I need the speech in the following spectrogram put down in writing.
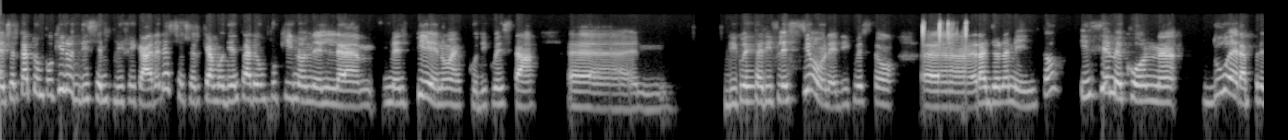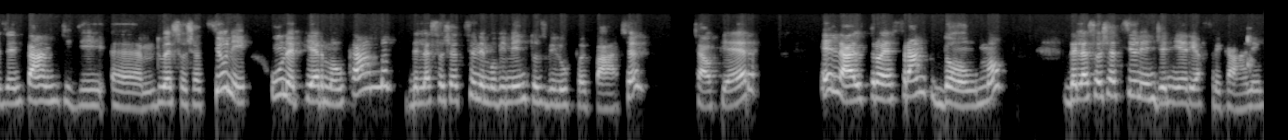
ho cercato un pochino di semplificare, adesso cerchiamo di entrare un pochino nel, nel pieno ecco, di, questa, eh, di questa riflessione, di questo eh, ragionamento, insieme con due rappresentanti di eh, due associazioni, uno è Pierre Moncam dell'Associazione Movimento Sviluppo e Pace, ciao Pierre, e l'altro è Frank Dongmo dell'Associazione Ingegneri Africani,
